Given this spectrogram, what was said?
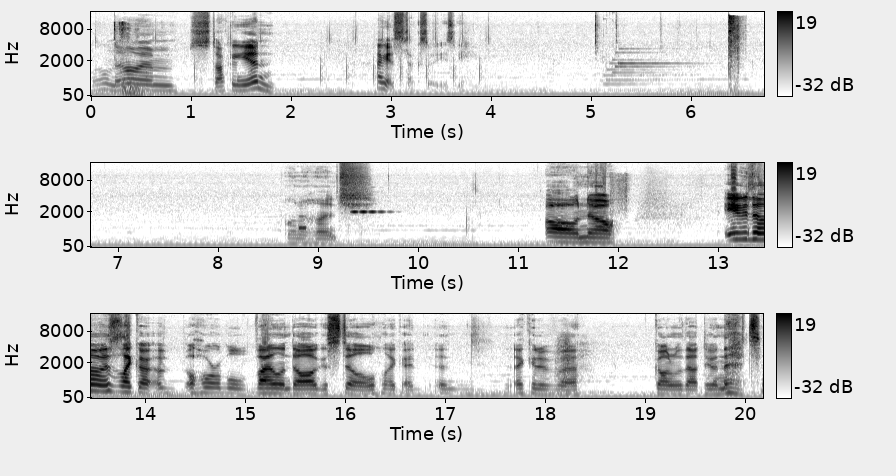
well, now I'm stuck again. I get stuck so easy. On a hunch. Oh no. Even though it was like a, a, horrible, violent dog, is still like I, I, I could have uh, gone without doing that.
